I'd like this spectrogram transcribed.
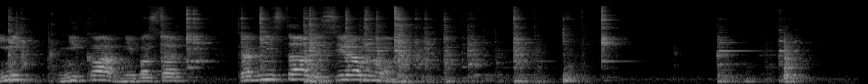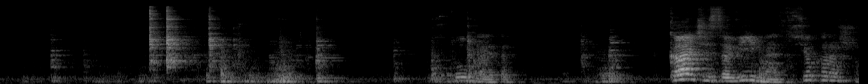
И ни- никак не поставь Как не ставлю, все равно. Стулка это... Качество видно, все хорошо.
